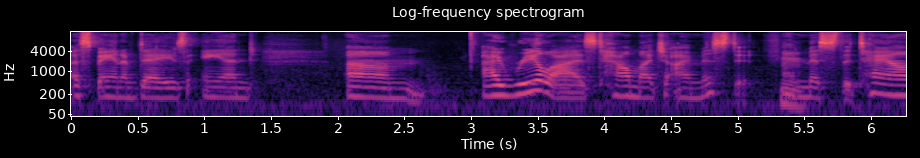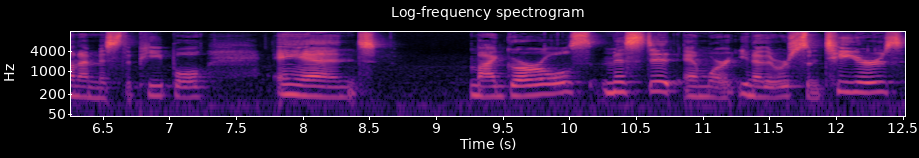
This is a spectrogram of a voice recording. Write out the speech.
a span of days. And um, I realized how much I missed it. I missed the town, I missed the people. And my girls missed it and were, you know, there were some tears.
